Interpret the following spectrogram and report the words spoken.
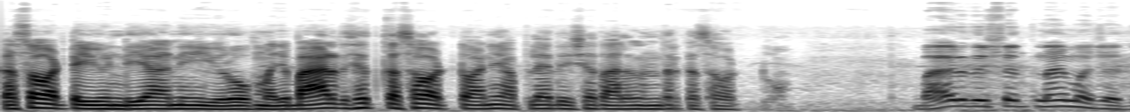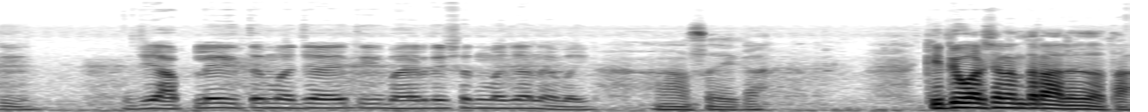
कसं वाटतं इंडिया आणि युरोप? म्हणजे बाहेर देशात कसा वाटतो आणि आपल्या देशात आल्यानंतर कसा वाटतो? बाहेर देशात नाही मजा ती. जी आपल्या इथे मजा आहे ती बाहेर देशात मजा नाही बाई. असं आहे का? किती वर्षानंतर आले जाता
